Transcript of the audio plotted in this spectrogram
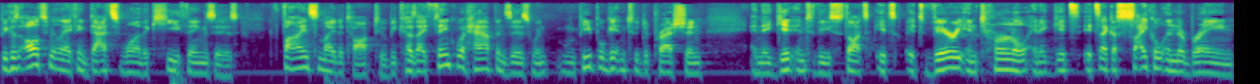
Because ultimately, I think that's one of the key things is find somebody to talk to because I think what happens is when, when people get into depression and they get into these thoughts, it's it's very internal and it gets it's like a cycle in their brain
